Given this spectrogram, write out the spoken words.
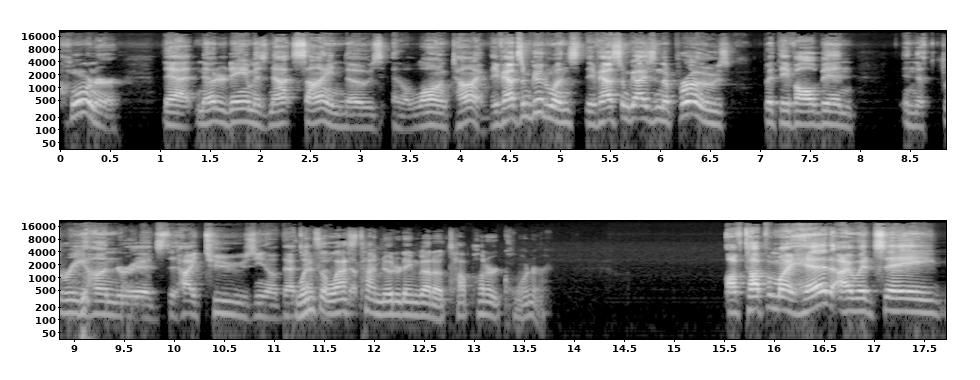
corner that Notre Dame has not signed those in a long time. They've had some good ones. They've had some guys in the pros, but they've all been in the 300s, the high twos, you know, that When's the last time Notre Dame got a top 100 corner? Off top of my head, I would say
